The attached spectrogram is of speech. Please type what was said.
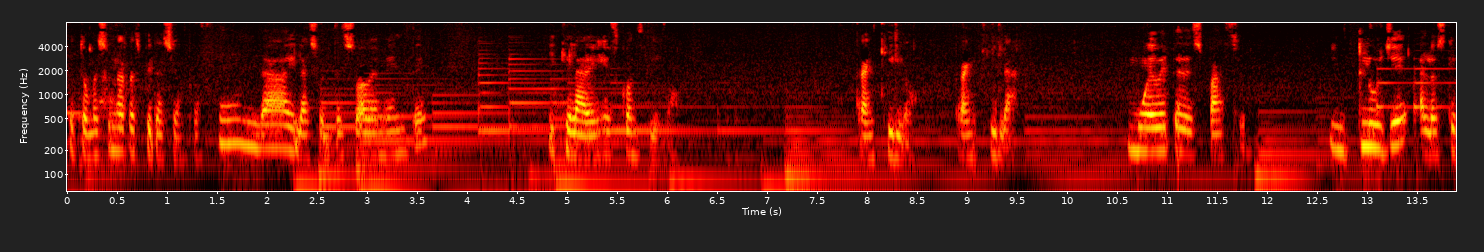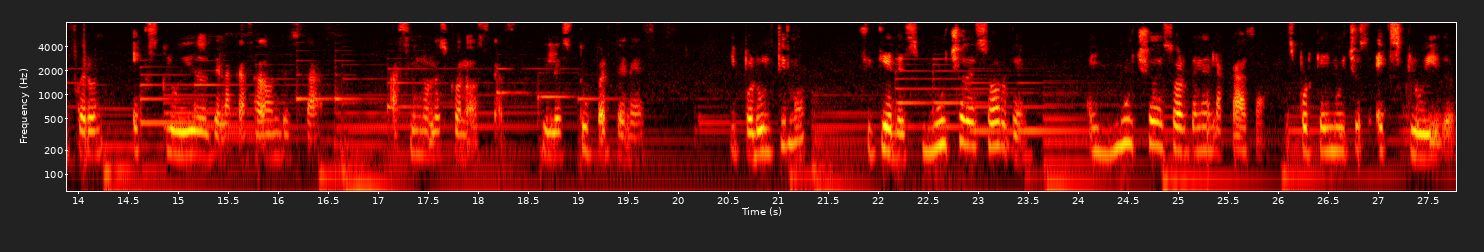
Que tomes una respiración profunda y la sueltes suavemente y que la dejes contigo. Tranquilo, tranquila. Muévete despacio. Incluye a los que fueron excluidos de la casa donde estás así no los conozcas, diles tú perteneces. Y por último, si tienes mucho desorden, hay mucho desorden en la casa, es porque hay muchos excluidos.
